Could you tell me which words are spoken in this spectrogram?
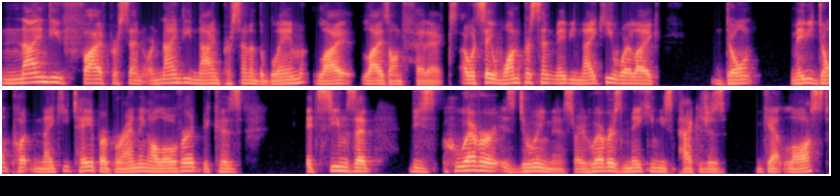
95% or 99% of the blame lie, lies on FedEx. I would say 1% maybe Nike, where like, don't maybe don't put Nike tape or branding all over it because it seems that these whoever is doing this, right, whoever is making these packages get lost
